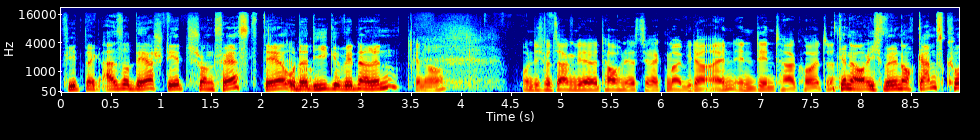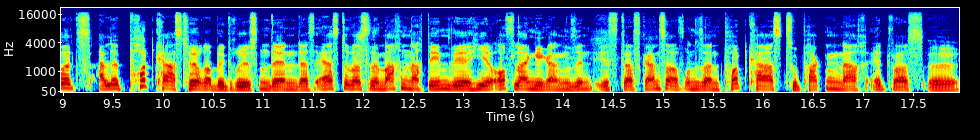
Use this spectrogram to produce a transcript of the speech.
Feedback. Also der steht schon fest, der oder die Gewinnerin. Genau. Und ich würde sagen, wir tauchen jetzt direkt mal wieder ein in den Tag heute. Genau, ich will noch ganz kurz alle Podcast-Hörer begrüßen, denn das Erste, was wir machen, nachdem wir hier offline gegangen sind, ist das Ganze auf unseren Podcast zu packen nach etwas äh,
